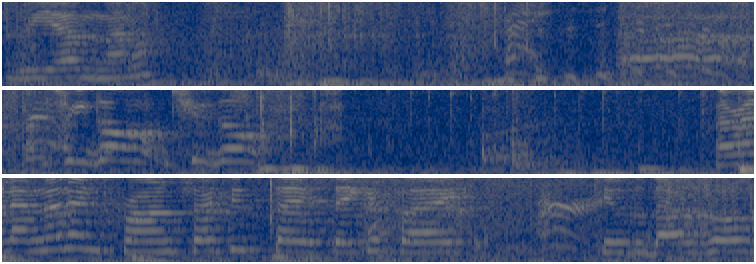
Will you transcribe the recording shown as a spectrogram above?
Do we have mana? Uh, tree go, tree go. Alright, I'm not in front. Try to stay, take a fight. Kill the dazzle.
